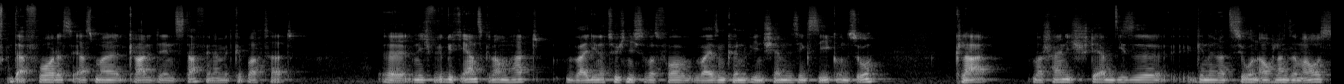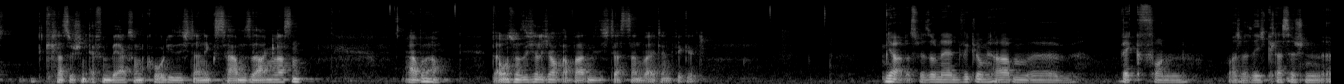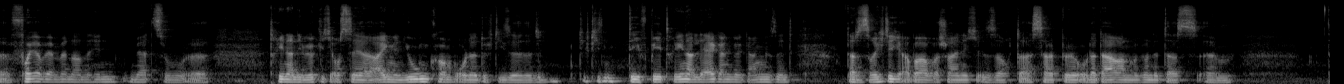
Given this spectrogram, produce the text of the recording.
davor, dass er erstmal gerade den Staff, den er mitgebracht hat, äh, nicht wirklich ernst genommen hat, weil die natürlich nicht sowas vorweisen können wie ein Champions League Sieg und so. Klar, wahrscheinlich sterben diese Generationen auch langsam aus klassischen Effenbergs und Co., die sich da nichts haben sagen lassen. Aber da muss man sicherlich auch abwarten, wie sich das dann weiterentwickelt. Ja, dass wir so eine Entwicklung haben, äh, weg von, was weiß ich, klassischen äh, Feuerwehrmännern hin, mehr zu äh, Trainern, die wirklich aus der eigenen Jugend kommen oder durch, diese, durch diesen DFB-Trainerlehrgang gegangen sind. Das ist richtig, aber wahrscheinlich ist es auch deshalb oder daran begründet, dass, ähm,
